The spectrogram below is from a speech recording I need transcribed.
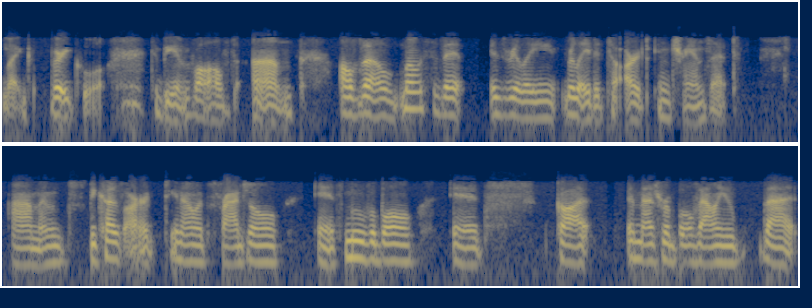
like very cool to be involved. Um, although most of it is really related to art in transit. Um, and because art, you know, it's fragile, it's movable, it's got immeasurable value that,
